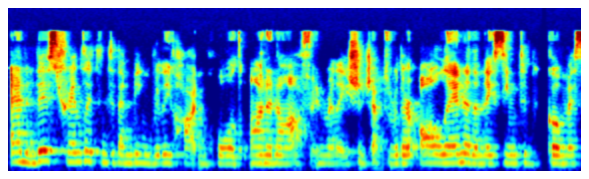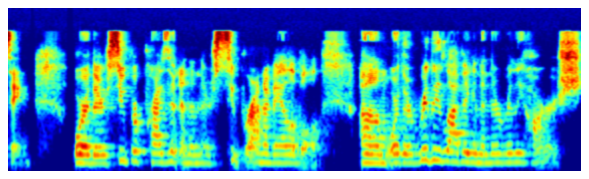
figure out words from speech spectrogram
And this translates into them being really hot and cold on and off in relationships where they're all in and then they seem to go missing, or they're super present and then they're super unavailable, um, or they're really loving and then they're really harsh.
